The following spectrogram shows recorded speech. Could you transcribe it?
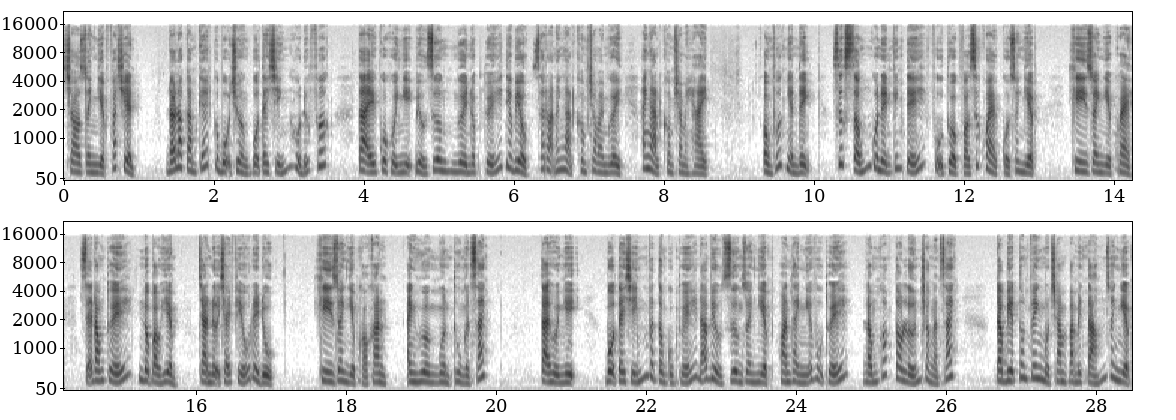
cho doanh nghiệp phát triển. Đó là cam kết của Bộ trưởng Bộ Tài chính Hồ Đức Phước tại cuộc hội nghị biểu dương người nộp thuế tiêu biểu giai đoạn 2020-2022. Ông Phước nhận định, sức sống của nền kinh tế phụ thuộc vào sức khỏe của doanh nghiệp. Khi doanh nghiệp khỏe sẽ đóng thuế, nộp bảo hiểm, trả nợ trái phiếu đầy đủ. Khi doanh nghiệp khó khăn, ảnh hưởng nguồn thu ngân sách. Tại hội nghị, Bộ Tài chính và Tổng cục Thuế đã biểu dương doanh nghiệp hoàn thành nghĩa vụ thuế, đóng góp to lớn cho ngân sách. Đặc biệt tôn vinh 138 doanh nghiệp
